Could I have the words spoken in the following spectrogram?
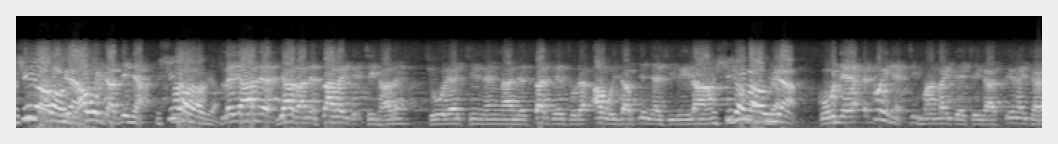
မရှိတော့ပါဗျာအဝိဇ္ဇာပညာမရှိတော့ပါဗျာလျာနဲ့ရတာနဲ့စားလိုက်တဲ့အချိန်ခါလဲချိုးတယ်ချင်းတယ်ငါနဲ့တတ်တယ်ဆိုတဲ့အဝိဇ္ဇာပညာရှိသေးလားမရှိတော့ပါဘူးဗျာကိုယ်နဲ့အတွေ့နဲ့ဒီမှန်လိုက်တဲ့အချိန်ကတင်းလိုက်တာ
